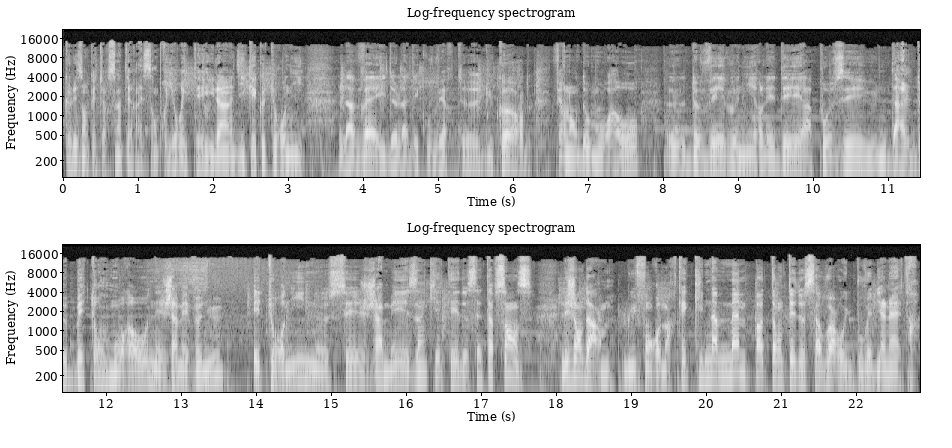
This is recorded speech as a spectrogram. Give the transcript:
que les enquêteurs s'intéressent en priorité. Il a indiqué que Tourny, la veille de la découverte du corps, Fernando Mourao, devait venir l'aider à poser une dalle de béton. Mourao n'est jamais venu et Tourny ne s'est jamais inquiété de cette absence. Les gendarmes lui font remarquer qu'il n'a même pas tenté de savoir où il pouvait bien être.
